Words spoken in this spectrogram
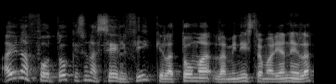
Hay una foto que es una selfie que la toma la ministra Marianela,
